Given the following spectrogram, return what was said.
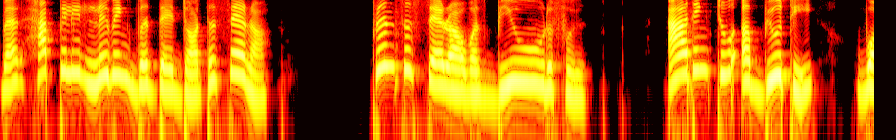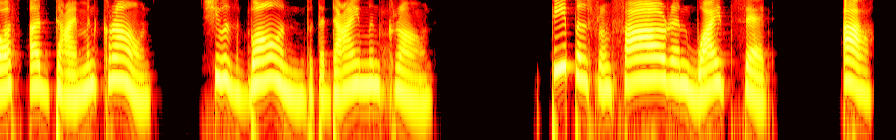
were happily living with their daughter Sarah. Princess Sarah was beautiful. Adding to her beauty was a diamond crown. She was born with a diamond crown. People from far and wide said, Ah,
